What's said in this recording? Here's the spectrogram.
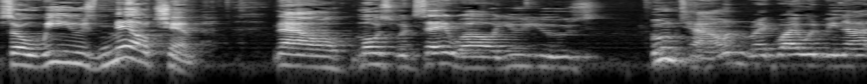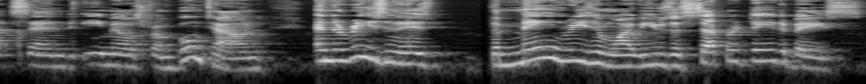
So we use MailChimp. Now, most would say, well, you use Boomtown, right? Why would we not send emails from Boomtown? And the reason is the main reason why we use a separate database,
